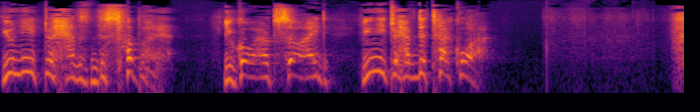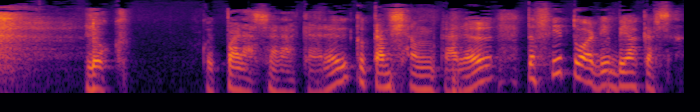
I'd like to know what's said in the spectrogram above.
you need to have the sabr. You go outside, you need to have the taqwa. Look, कोई पढ़ा सड़ा कर, कोई कम शम कर, the फिर तो आगे ब्याह कर सा.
